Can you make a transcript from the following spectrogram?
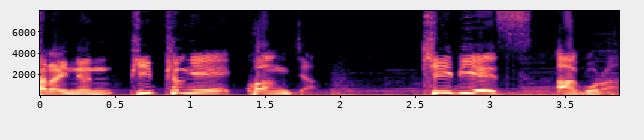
살아있는 비평의 광장 TBS 아고라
